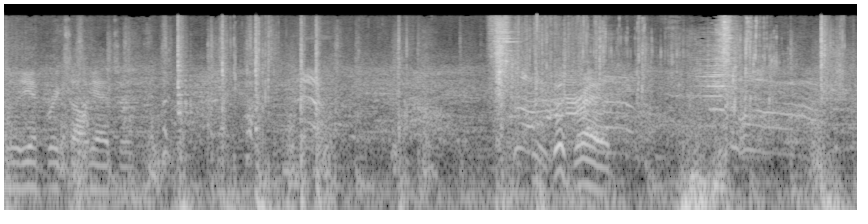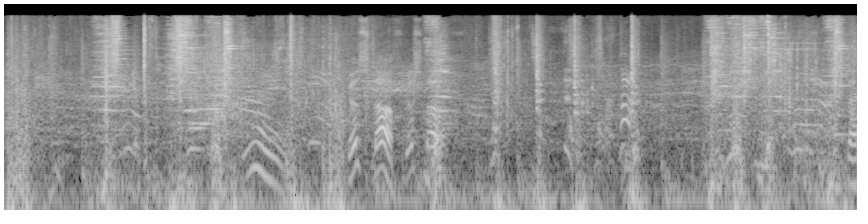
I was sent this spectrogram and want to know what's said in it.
But he had breaks out. He had to. Ooh, good grab. Ooh, good stuff. Good stuff. In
